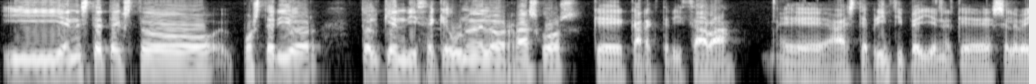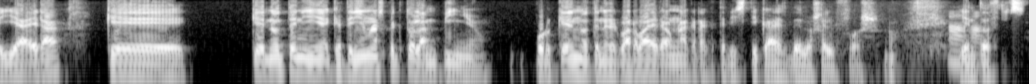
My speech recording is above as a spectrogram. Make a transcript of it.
Y en este texto posterior, Tolkien dice que uno de los rasgos que caracterizaba eh, a este príncipe y en el que se le veía era que, no tenía, que tenía un aspecto lampiño, porque no tener barba era una característica de los elfos. Y entonces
